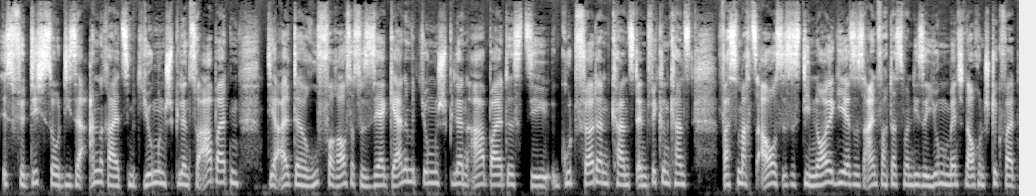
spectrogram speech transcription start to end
ist für dich so dieser Anreiz, mit jungen Spielern zu arbeiten? Dir alter Ruf voraus, dass du sehr gerne mit jungen Spielern arbeitest, sie gut fördern kannst, entwickeln kannst. Was macht's aus? Ist es die Neugier? Ist es einfach, dass man diese jungen Menschen auch ein Stück weit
